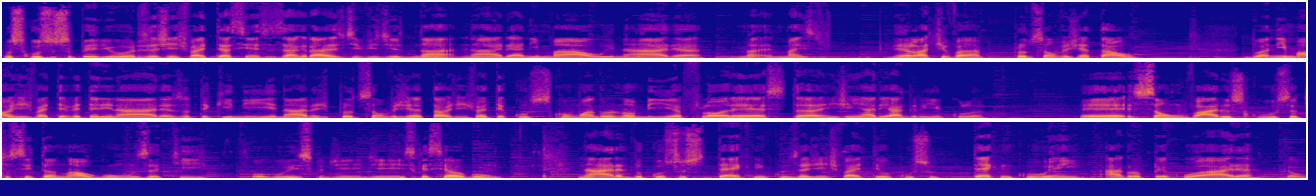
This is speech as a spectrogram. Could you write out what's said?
Os cursos superiores a gente vai ter as ciências agrárias dividido na, na área animal e na área mais relativa à produção vegetal. Do animal a gente vai ter veterinária, zootecnia e na área de produção vegetal a gente vai ter cursos como agronomia, floresta, engenharia agrícola. É, são vários cursos, eu estou citando alguns aqui, corro o risco de, de esquecer algum. Na área dos cursos técnicos, a gente vai ter o curso técnico em agropecuária, que é o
